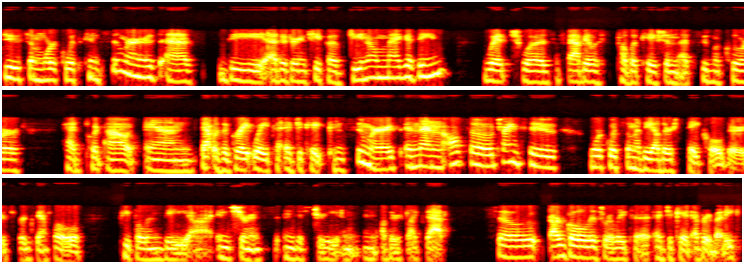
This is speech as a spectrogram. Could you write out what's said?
do some work with consumers as the editor in chief of Genome Magazine, which was a fabulous publication that Sue McClure had put out. And that was a great way to educate consumers. And then also trying to work with some of the other stakeholders, for example, people in the uh, insurance industry and, and others like that. So our goal is really to educate everybody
